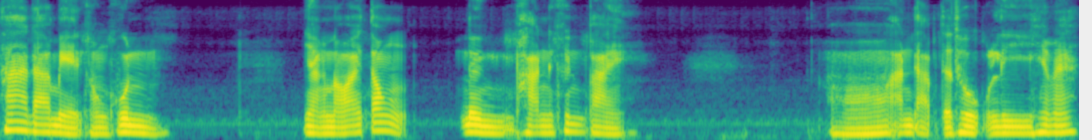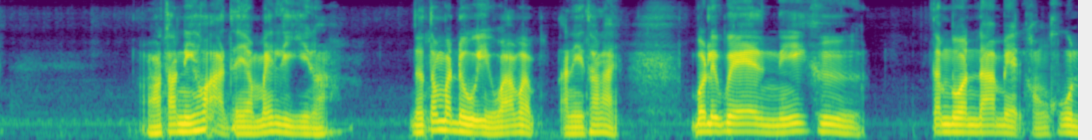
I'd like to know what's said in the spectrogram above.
ถ้าดาเมจของคุณ อย่างน้อยต้องหนึ่งพันขึ้นไป อ๋อ อันดับจะถูกรีใช่ไหมอ๋อ ตอนนี้เขาอาจจะยังไม่รีเนาะ เดี๋ยวต้องมาดูอีกว่าแบบอันนี้เท่าไหร่ บริเวณนี้คือจำนวนดาเมจของคุณ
